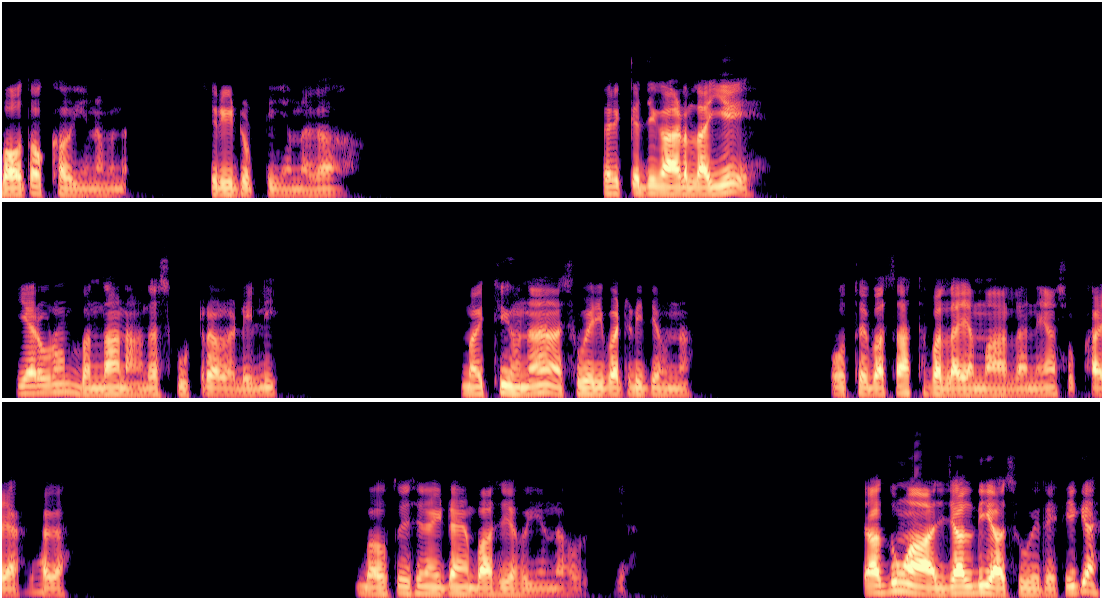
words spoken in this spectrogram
ਬਹੁਤ ਔਖਾ ਹੋਈ ਜਾਂਦਾ ਬੰਦਾ ਸਰੀਰ ਟੁੱਟੀ ਜਾਂਦਾਗਾ। ਫਿਰ ਇੱਕ ਜਗਾੜ ਲਾਈਏ। ਯਾਰ ਉਹਨਾਂ ਬੰਦਾ ਨਾ ਆਉਂਦਾ ਸਕੂਟਰ ਵਾਲਾ ਡੇਲੀ ਮੈਂ ਇੱਥੇ ਹੀ ਹੁਣਾ ਸੂਏ ਦੀ ਪਟੜੀ ਤੇ ਹੁਣਾ ਉੱਥੇ ਬਸ ਹੱਥ ਪੱਲਾ ਜਾਂ ਮਾਰ ਲੈਂਦੇ ਆ ਸੁੱਖਾ ਜਿਹਾ ਹੈਗਾ। ਬਹੁਤ ਇਸ ਨਾਲ ਟਾਈਮ ਪਾਸ ਜਿਹਾ ਹੋਈ ਜਾਂਦਾ, ਹੋਰ ਕੀ ਆ। ਚੱਲ ਤੂੰ ਆ, ਜਲਦੀ ਆ ਸੂਏ ਤੇ ਠੀਕ ਹੈ?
